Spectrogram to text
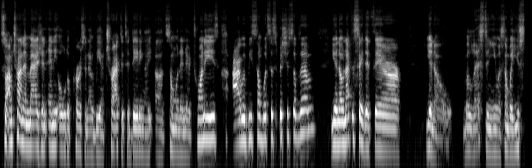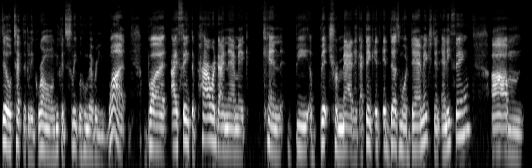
so i'm trying to imagine any older person that would be attracted to dating a, uh, someone in their 20s i would be somewhat suspicious of them you know not to say that they're you know molesting you in some way. You're still technically grown. You can sleep with whomever you want. But I think the power dynamic can be a bit traumatic. I think it, it does more damage than anything. Um,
